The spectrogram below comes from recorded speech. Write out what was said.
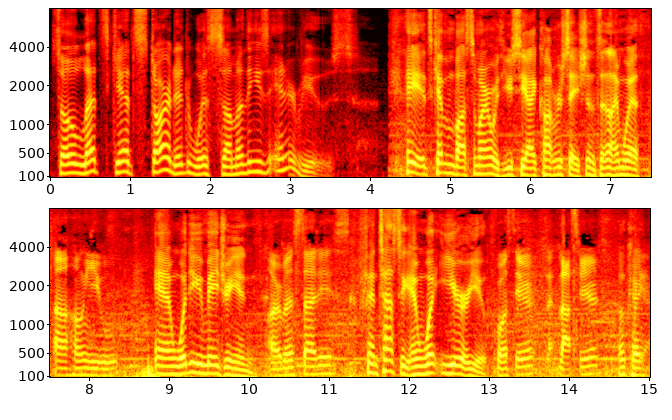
So let's get started with some of these interviews. Hey, it's Kevin Bossenmeyer with UCI Conversations, and I'm with. Uh, Hong Yu, And what are you majoring in? Urban Studies, Fantastic. And what year are you? fourth year, last year. Okay.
